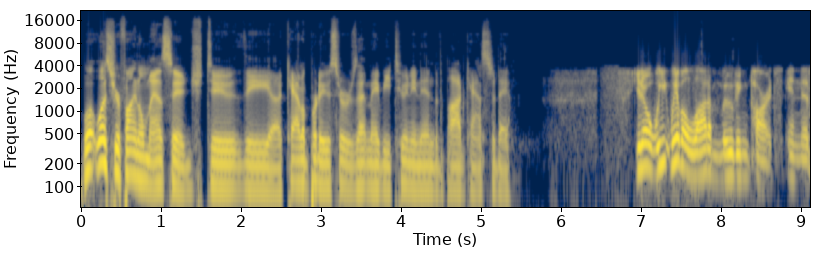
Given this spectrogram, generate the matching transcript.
what, what's your final message to the uh, cattle producers that may be tuning into the podcast today? You know, we, we have a lot of moving parts in this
